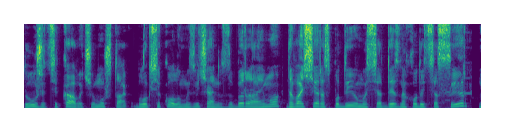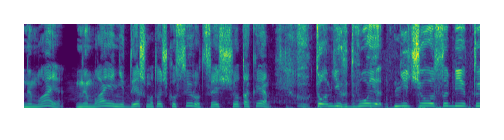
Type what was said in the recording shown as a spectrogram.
дуже цікаво. Цікаво, чому ж так? Блоксіколу ми, звичайно, забираємо. Давай ще раз подивимося, де знаходиться сир. Немає. Немає ніде шматочку сиру. Це що таке? Там їх двоє. Нічого собі, ти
